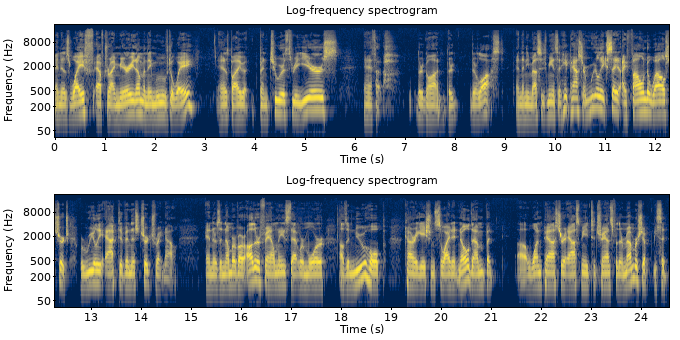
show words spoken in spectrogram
and his wife after I married him and they moved away. And it's probably been two or three years. And I thought, oh, they're gone. They're, they're lost. And then he messaged me and said, Hey, Pastor, I'm really excited. I found a WELS church. We're really active in this church right now. And there's a number of our other families that were more of the New Hope congregation, so I didn't know them. But uh, one pastor asked me to transfer their membership. He said,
